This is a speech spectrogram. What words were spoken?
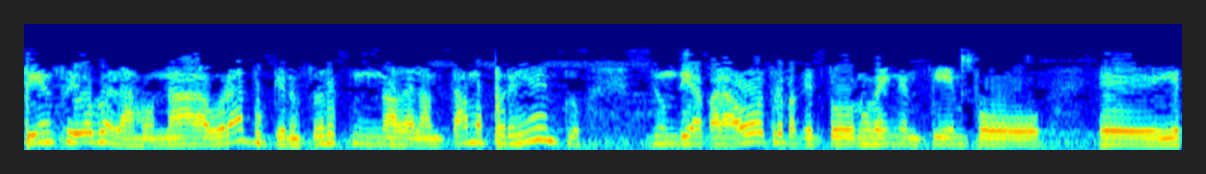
pienso yo, que la jornada laboral, porque nosotros nos adelantamos, por ejemplo, de un día para otro, para que todo nos venga en tiempo eh,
